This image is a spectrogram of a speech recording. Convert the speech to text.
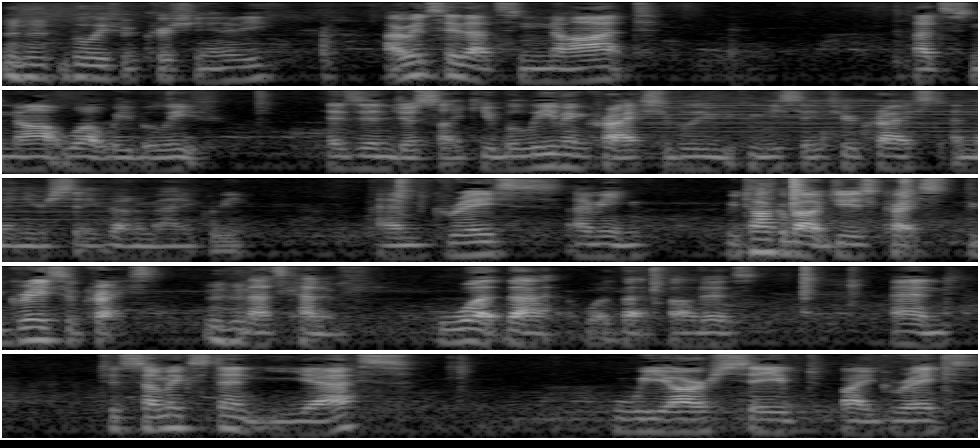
Mhm. belief of Christianity. I would say that's not. That's not what we believe. as in just like you believe in Christ, you believe you can be saved through Christ, and then you're saved automatically. And grace, I mean, we talk about Jesus Christ, the grace of Christ, Mhm. and that's kind of what that what that thought is. And to some extent, yes, we are saved by grace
